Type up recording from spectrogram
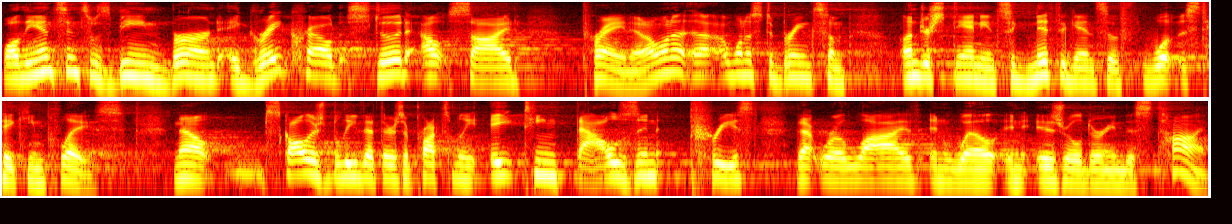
While the incense was being burned, a great crowd stood outside praying. And I want, to, I want us to bring some understanding, significance of what was taking place. Now, scholars believe that there's approximately 18,000 priests that were alive and well in Israel during this time.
